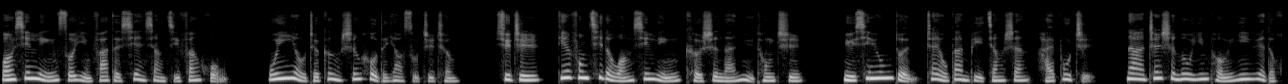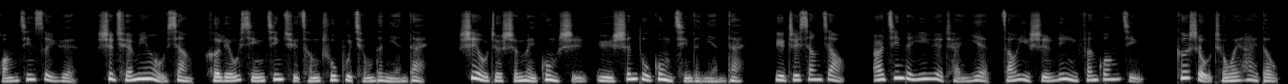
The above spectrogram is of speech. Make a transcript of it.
王心凌所引发的现象级翻红，无疑有着更深厚的要素支撑。须知，巅峰期的王心凌可是男女通吃，女性拥趸，占有半壁江山还不止。那真是录音棚音乐的黄金岁月，是全民偶像和流行金曲层出不穷的年代，是有着审美共识与深度共情的年代。与之相较，而今的音乐产业早已是另一番光景。歌手成为爱豆，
